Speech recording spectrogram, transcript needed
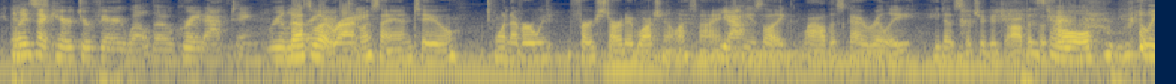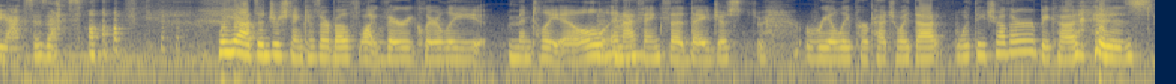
he Plays that character very well though. Great acting. Really. That's what Ryan was saying too. Whenever we first started watching it last night, Yeah. he's like, "Wow, this guy really he does such a good job at This this, role." really acts his ass off. Well, yeah, it's interesting because they're both like very clearly mentally ill, and Mm-hmm. I think that they just really perpetuate that with each other because it's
